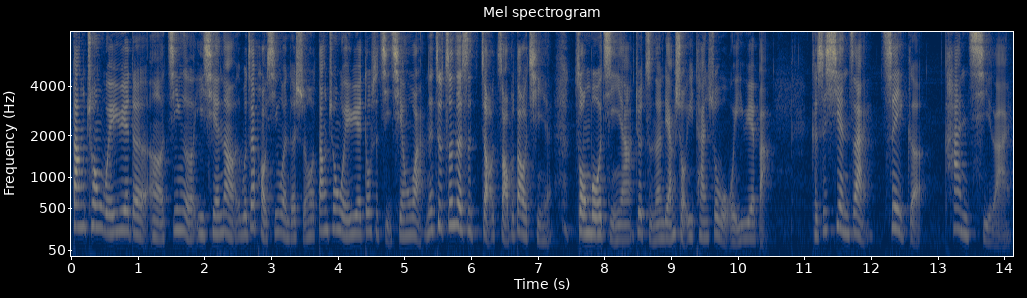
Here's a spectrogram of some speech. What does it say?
当冲违约的呃金额，以前呢、啊、我在跑新闻的时候，当冲违约都是几千万，那就真的是找找不到钱，中波级呀，就只能两手一摊，说我违约吧。可是现在这个看起来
